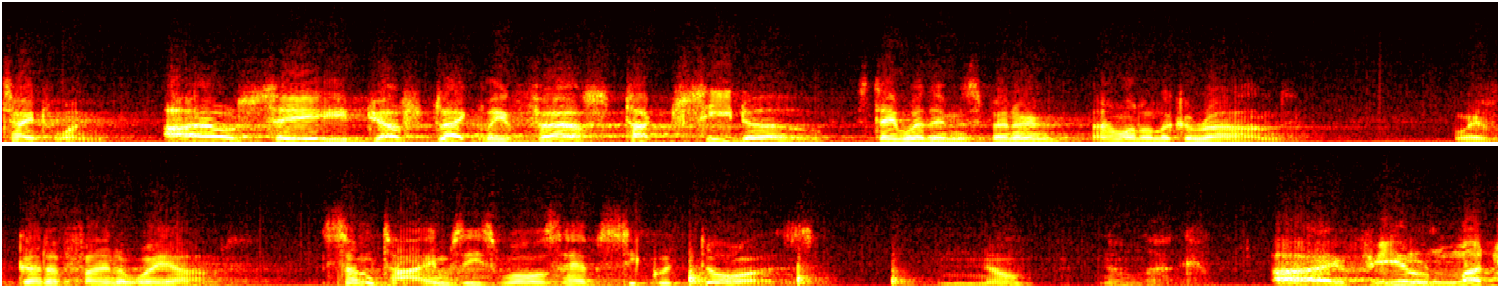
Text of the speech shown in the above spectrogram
tight one. I'll say, just like my first tuxedo. Stay with him, Spinner. I want to look around. We've got to find a way out. Sometimes these walls have secret doors. No, no luck. I feel much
